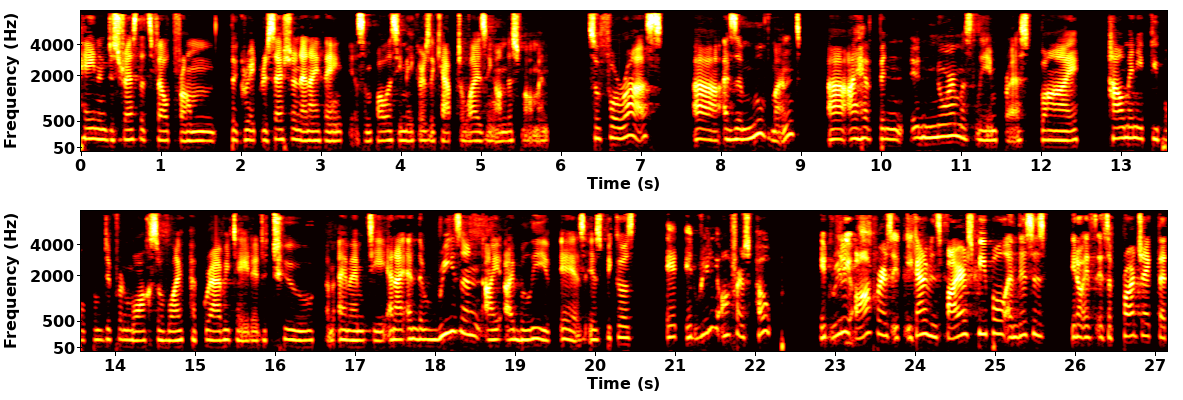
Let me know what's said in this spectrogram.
pain and distress that's felt from the Great Recession, and I think some policymakers are capitalizing on this moment. So for us, uh, as a movement, uh, I have been enormously impressed by how many people from different walks of life have gravitated to um, MMT. And I, and the reason I, I believe is, is because it, it really offers hope. It really yes. offers, it, it kind of inspires people. And this is, you know, it's, it's a project that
